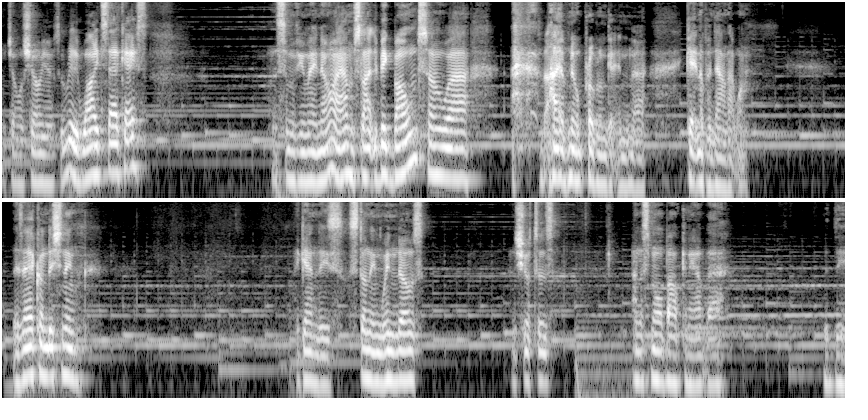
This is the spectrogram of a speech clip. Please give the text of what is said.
which I will show you. It's a really wide staircase. As some of you may know, I am slightly big boned, so uh, I have no problem getting, uh, getting up and down that one. There's air conditioning. Again, these stunning windows and shutters and a small balcony out there with the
